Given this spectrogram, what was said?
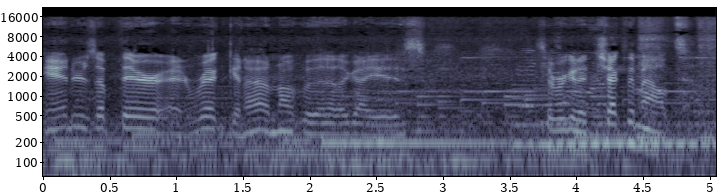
Anders up there and Rick and I don't know who the other guy is. So we're gonna check them out.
